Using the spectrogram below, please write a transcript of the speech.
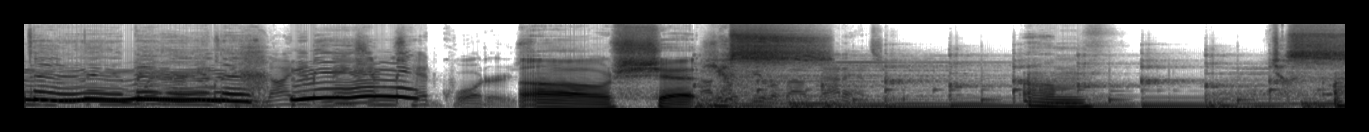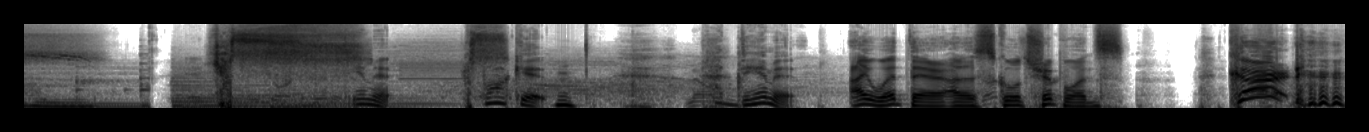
Where is the United Nations headquarters? Oh shit. How do you feel about that answer? Um. Damn it. Fuck it. Hmm. God damn it. I went there on a school trip once. Kurt,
